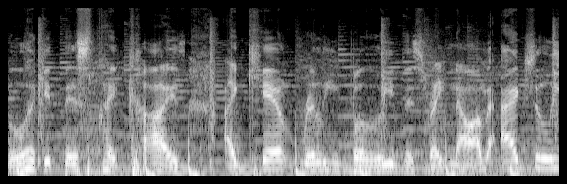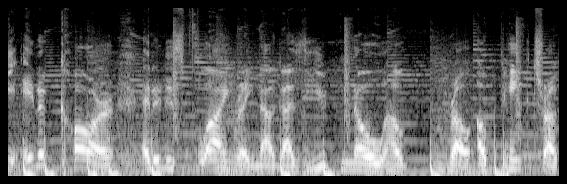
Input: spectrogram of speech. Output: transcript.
look at this like guys. I can't really believe this right now. I'm actually in a car and it is flying right now guys. You know how bro a pink truck.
